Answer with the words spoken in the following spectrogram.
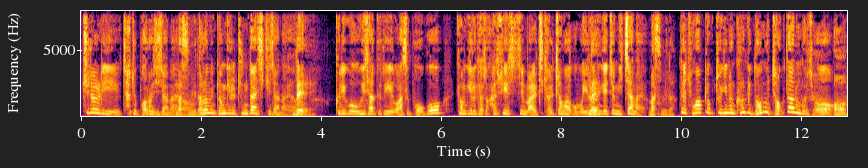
출혈이 자주 벌어지잖아요. 맞습니다. 그러면 경기를 중단시키잖아요. 네. 그리고 의사들이 와서 보고 경기를 계속 할 수 있을지 말지 결정하고 뭐 이러는 네. 게좀 있잖아요. 맞습니다. 근데 종합격투기는 그런 게 너무 적다는 거죠. 어.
